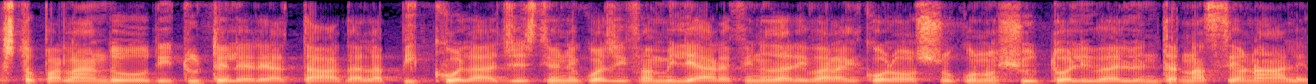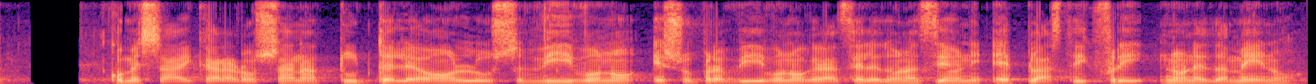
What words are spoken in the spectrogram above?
Sto parlando di tutte le realtà, dalla piccola gestione quasi familiare fino ad arrivare al colosso conosciuto a livello internazionale. Come sai, cara Rossana, tutte le Onlus vivono e sopravvivono grazie alle donazioni e Plastic Free non è da meno.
